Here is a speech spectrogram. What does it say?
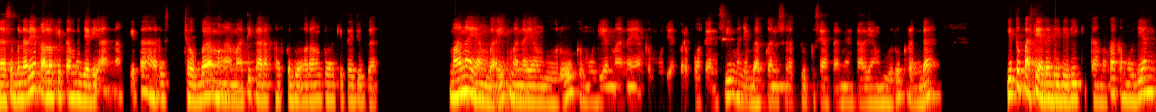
Nah sebenarnya kalau kita menjadi anak kita harus coba mengamati karakter kedua orang tua kita juga mana yang baik, mana yang buruk, kemudian mana yang kemudian berpotensi menyebabkan suatu kesehatan mental yang buruk, rendah, itu pasti ada di diri kita. Maka kemudian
